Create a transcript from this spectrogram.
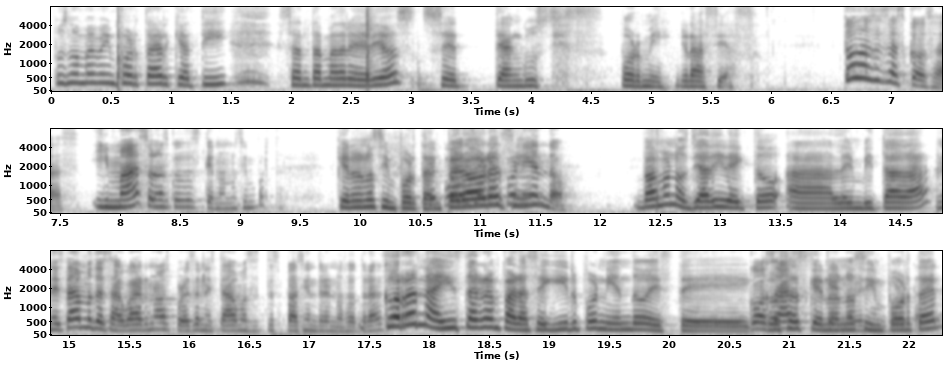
pues no me va a importar que a ti, Santa Madre de Dios, se te angusties por mí. Gracias. Todas esas cosas y más son las cosas que no nos importan. Que no nos importan. Pero ahora sí, poniendo. vámonos ya directo a la invitada. Necesitábamos desahogarnos, por eso necesitábamos este espacio entre nosotras. Corran a Instagram para seguir poniendo este Cosas cosas, que no que no nos importan.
